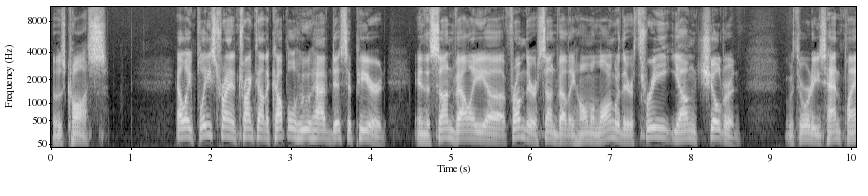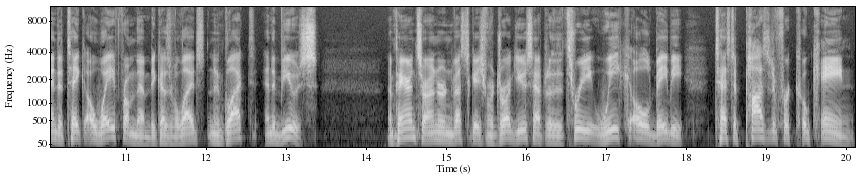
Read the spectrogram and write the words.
those costs. LA police trying to track down a couple who have disappeared in the Sun Valley uh, from their Sun Valley home along with their three young children. Authorities had planned to take away from them because of alleged neglect and abuse. The parents are under investigation for drug use after the three week old baby tested positive for cocaine.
